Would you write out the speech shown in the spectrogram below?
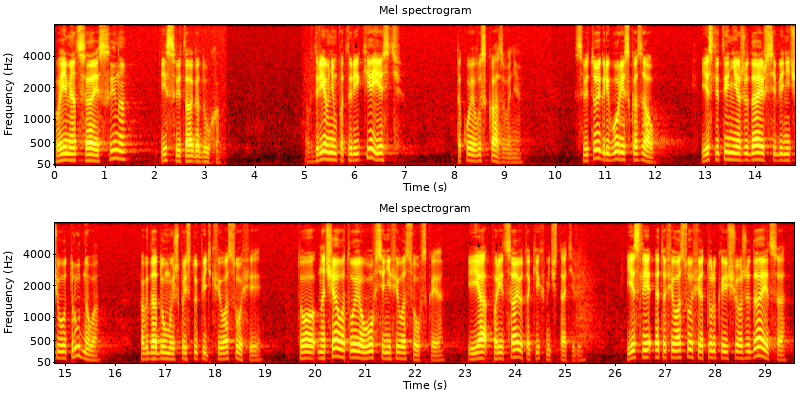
Во имя Отца и Сына и Святаго Духа. В древнем патерике есть такое высказывание. Святой Григорий сказал, если ты не ожидаешь себе ничего трудного, когда думаешь приступить к философии, то начало твое вовсе не философское, и я порицаю таких мечтателей. Если эта философия только еще ожидается –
